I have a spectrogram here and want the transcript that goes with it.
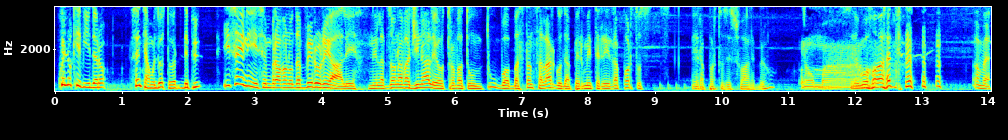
quello che videro. Sentiamo il dottor Depew. I seni sembravano davvero reali. Nella zona vaginale ho trovato un tubo abbastanza largo da permettere il rapporto. s- Il rapporto sessuale, bro? No, ma. Say what? Vabbè.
